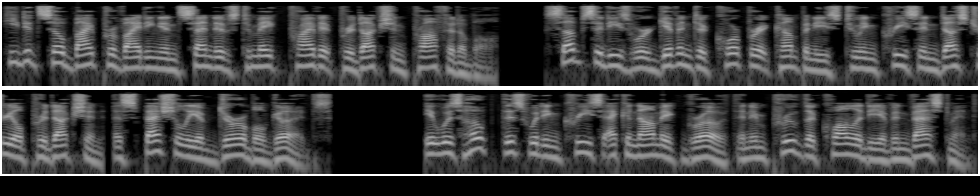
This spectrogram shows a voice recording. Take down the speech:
He did so by providing incentives to make private production profitable. Subsidies were given to corporate companies to increase industrial production, especially of durable goods. It was hoped this would increase economic growth and improve the quality of investment.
